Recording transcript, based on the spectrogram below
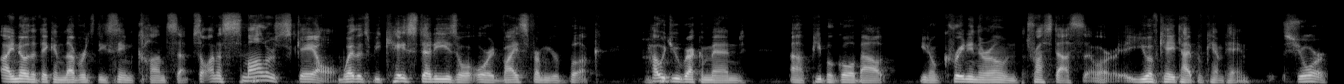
I know that they can leverage these same concepts. So on a smaller scale, whether it's be case studies or, or advice from your book, how would mm-hmm. you recommend uh, people go about you know creating their own trust us or U of K type of campaign? Sure.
